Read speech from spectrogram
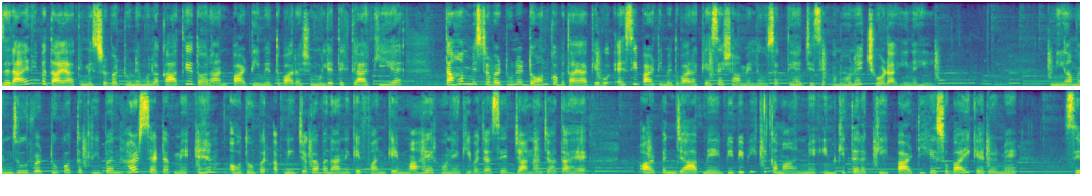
जराए ने बताया कि मिस्टर वट्टू ने मुलाकात के दौरान पार्टी में दोबारा शमूलियत इख्तियार की है। ताहम मिस्टर वट्टू ने डॉन को बताया कि वो ऐसी पार्टी में दोबारा कैसे शामिल हो सकते हैं जिसे उन्होंने छोड़ा ही नहीं। मियाँ मंजूर वट्टू को तकरीबन हर सेटअप में अहम अहदों पर अपनी जगह बनाने के फ़न के माहिर होने की वजह से जाना जाता है। और पंजाब में पीपीपी की कमान में इनकी तरक्की पार्टी के सूबाई कैडर में से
